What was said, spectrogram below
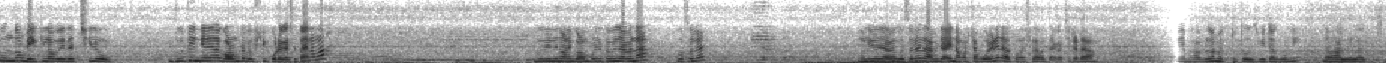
সুন্দর মেঘলা ওয়েদার ছিল। দু তিন দিনে না গরমটা বেশি পড়ে গেছে, তাই না মা? দু তিন দিন অনেক গরম পড়েছে, তুমি যাবে না গোসলে? উনিও যাবে গোসলে আমি যাই, নামাজটা পড়ে নি তাও তোমার সাথে আবার দেখাচ্ছি টাটা। ভাবলাম একটু তসবিটা গুনি, না ভালো লাগছে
